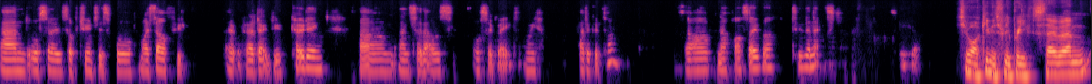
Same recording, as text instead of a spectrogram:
and also there's opportunities for myself who, uh, who I don't do coding um, and so that was also great and we had a good time so I'll now pass over to the next speaker. Sure, I'll keep this really brief. So um,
